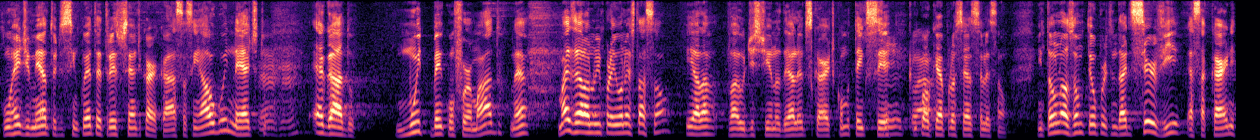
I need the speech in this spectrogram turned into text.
com um rendimento de 53% de carcaça, assim, algo inédito. É gado muito bem conformado, né? mas ela não emprenhou na estação e ela vai, o destino dela é o descarte, como tem que ser Sim, em claro. qualquer processo de seleção. Então, nós vamos ter a oportunidade de servir essa carne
